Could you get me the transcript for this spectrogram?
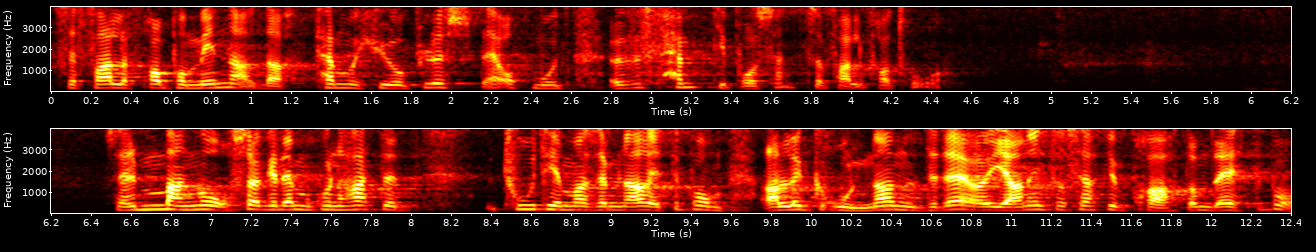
som faller fra på min alder, 25 pluss, det er opp mot over 50% som faller fra troa. Så er det mange årsaker det. Vi kunne hatt et to timers seminar etterpå om alle grunnene til det. og jeg er gjerne interessert i å prate om det etterpå.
